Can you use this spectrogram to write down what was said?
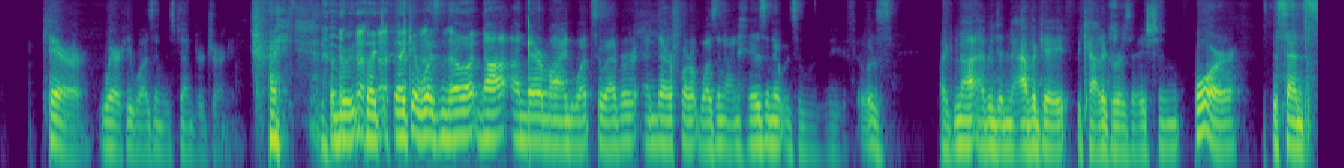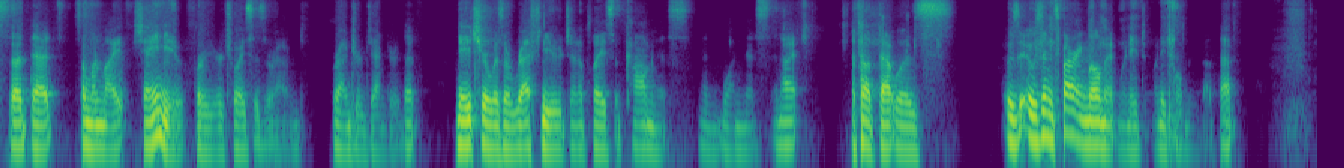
care where he was in his gender journey right? Like like it was no not on their mind whatsoever and therefore it wasn't on his and it was a relief. It was like not having to navigate the categorization or the sense that, that someone might shame you for your choices around around your gender that nature was a refuge and a place of calmness and oneness. And i i thought that was it was it was an inspiring moment when he when he told me about that.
